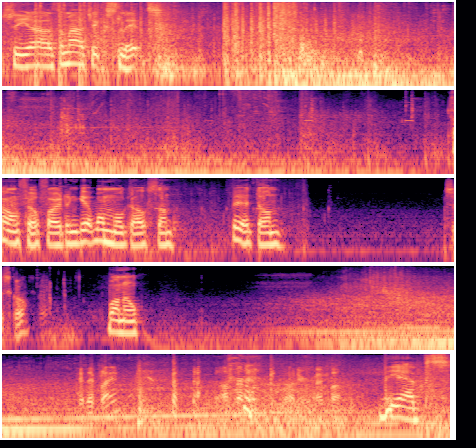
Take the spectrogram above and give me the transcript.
she uh, has a magic slit. Come on, Phil Foden, get one more goal, son. Bit of done. What's the score? One all. Who are they playing? I don't, I can't even remember. The Ebbs.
